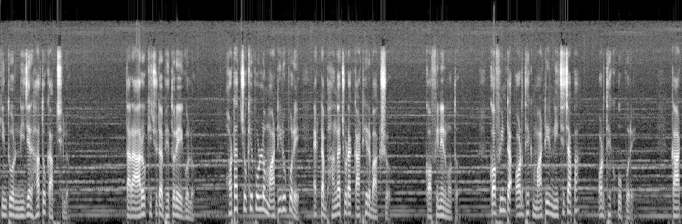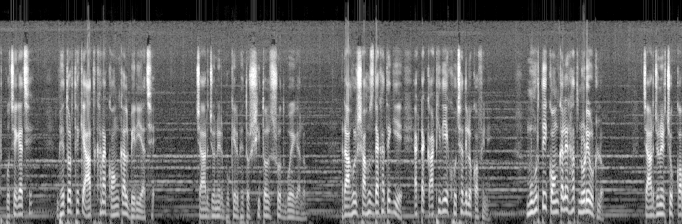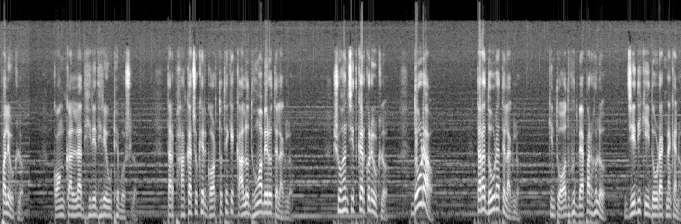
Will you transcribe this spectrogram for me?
কিন্তু ওর নিজের হাতও কাঁপছিল। তারা আরও কিছুটা ভেতরে এগোল। হঠাৎ চোখে পড়ল মাটির উপরে একটা ভাঙাচোড়া কাঠের বাক্স, কফিনের মতো। কফিনটা অর্ধেক মাটির নিচে চাপা, অর্ধেক উপরে। কাঠ পচে গেছে, ভেতর থেকে আধখানা কঙ্কাল বেরিয়ে আছে। চারজনের বুকের ভেতর শীতল স্রোত বয়ে গেল। রাহুল সাহস দেখাতে গিয়ে একটা কাঠি দিয়ে খোঁচা দিল কফিনে। মুহূর্তেই কঙ্কালের হাত নড়ে উঠল। চারজনের চোখ কপালে উঠল। কঙ্কাল্লা ধীরে ধীরে উঠে বসল। তার ফাঁকা চোখের গর্ত থেকে কালো ধোঁয়া বেরোতে লাগল। সোহান চিৎকার করে উঠল, দৌড়াও! তারা দৌড়াতে লাগল। কিন্তু অদ্ভুত ব্যাপার হলো, যেদিকেই দৌড়াক না কেন,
